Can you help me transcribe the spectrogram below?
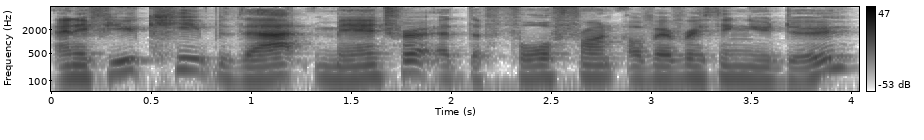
And if you keep that mantra at the forefront of everything you do,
